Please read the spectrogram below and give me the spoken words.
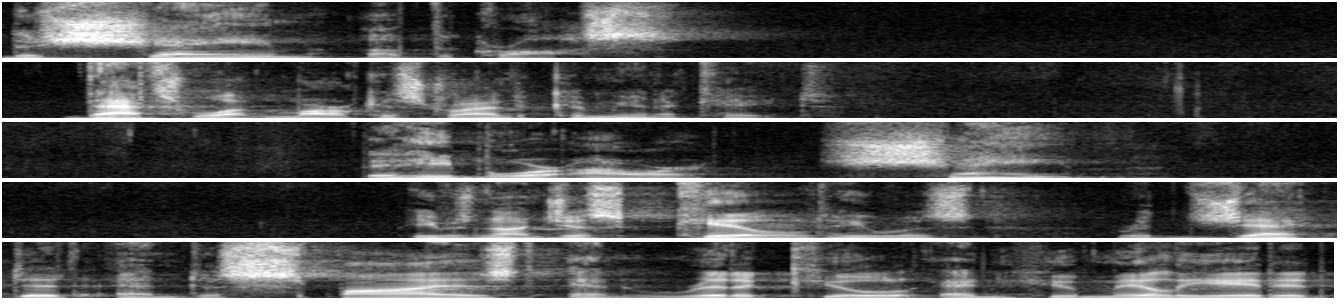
the shame of the cross. That's what Mark is trying to communicate. That he bore our shame. He was not just killed, he was rejected and despised and ridiculed and humiliated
